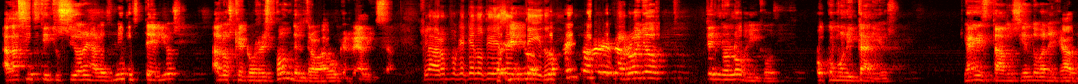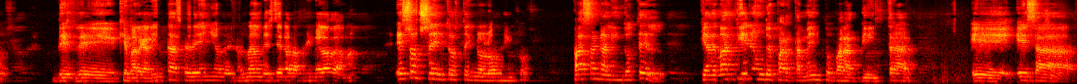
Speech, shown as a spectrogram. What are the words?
a las instituciones, a los ministerios a los que corresponde el trabajo que realiza. Claro, porque que no tiene sentido. Los centros de desarrollo tecnológicos o comunitarios que han estado siendo manejados desde que Margarita Cedeño de Fernández era la primera dama, esos centros tecnológicos pasan al Indotel, que además tiene un departamento para administrar eh, esa...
